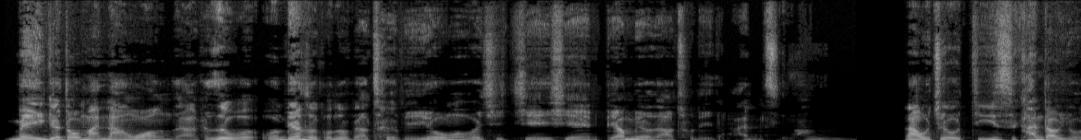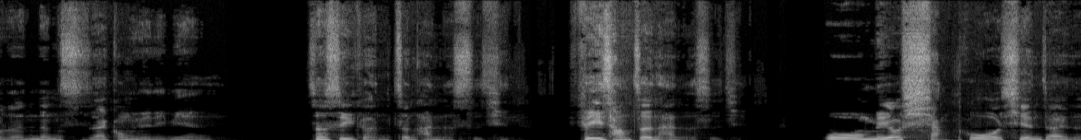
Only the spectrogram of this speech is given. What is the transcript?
每一个都蛮难忘的啊。可是我我们殡葬所工作比较特别，因为我们会去接一些比较没有人要处理的案子嘛。嗯。那我就第一次看到有人能死在公园里面。这是一个很震撼的事情，非常震撼的事情。我没有想过现在的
